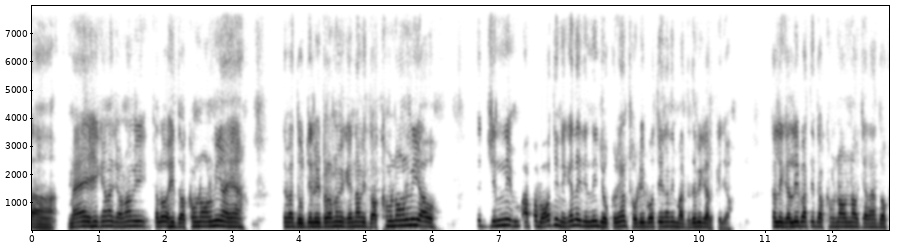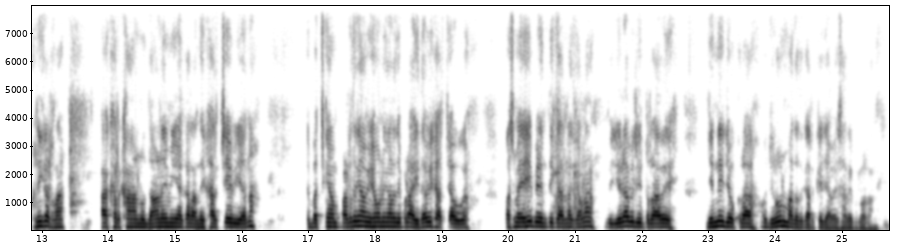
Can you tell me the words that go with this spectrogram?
ਤਾਂ ਮੈਂ ਇਹੀ ਕਹਿਣਾ ਚਾਹਣਾ ਵੀ ਚਲੋ ਅਸੀਂ ਦੁੱਖ ਮਨਾਉਣ ਵੀ ਆਏ ਆ ਤੇ ਮੈਂ ਦੂਜੇ ਲੀਡਰਾਂ ਨੂੰ ਵੀ ਕਹਿਣਾ ਵੀ ਦੁੱਖ ਮਨਾਉਣ ਵੀ ਆਓ ਤੇ ਜਿੰਨੀ ਆਪਾਂ ਬਹੁਤ ਹੀ ਨਹੀਂ ਕਹਿੰਦੇ ਜਿੰਨੀ ਜੋਕਰੇ ਆ ਥੋੜੀ ਬਹੁਤੀ ਇਹਨਾਂ ਦੀ ਮਦਦ ਵੀ ਕਰਕੇ ਜਾਓ। ਕੱਲੀ ਗੱਲੀ ਬਾਤੀ ਦੁੱਖ ਮਨਾਉਣ ਨਾਲ ਵਿਚਾਰਿਆਂ ਦੁੱਖ ਨਹੀਂ ਘਟਣਾ। ਆਖਰ ਖਾਣ ਨੂੰ ਦਾਣੇ ਵੀ ਆ, ਘਰਾਂ ਦੇ ਖਰਚੇ ਵੀ ਆ ਨਾ। ਤੇ ਬੱਚੀਆਂ ਪੜ੍ਹਦੀਆਂ ਵੀ ਹੋਣਗੀਆਂ, ਉਹਨਾਂ ਦੀ ਪੜ੍ਹਾਈ ਦਾ ਵੀ ਖਰਚਾ ਆਊਗਾ। ਬਸ ਮੈਂ ਇਹੀ ਬੇਨਤੀ ਕਰਨਾ ਚਾਹਣਾ ਵੀ ਜਿਹੜਾ ਵੀ ਲੀਡਰ ਆਵੇ, ਜਿੰਨੀ ਜੋਕਰਾ, ਉਹ ਜ਼ਰੂਰ ਮਦਦ ਕਰਕੇ ਜਾਵੇ ਸਾਰੇ ਪਰਿਵਾਰਾਂ ਦੀ।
